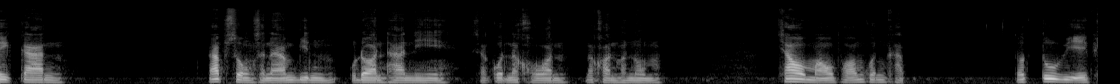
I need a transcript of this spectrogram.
ริการ รับส่งสนามบินอุดรธานี สกลนคร นครพนม เช่าเหมาพร้อมคนขับ รถตู้ VIP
